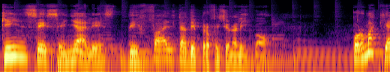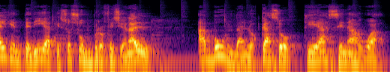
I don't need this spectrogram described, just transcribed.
15 señales de falta de profesionalismo. Por más que alguien te diga que sos un profesional, abundan los casos que hacen agua.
